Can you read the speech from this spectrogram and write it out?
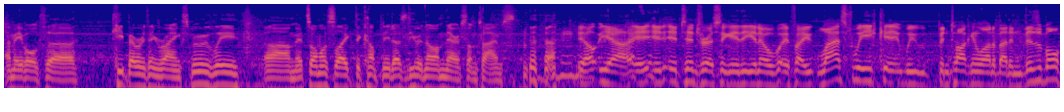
I'm able to keep everything running smoothly. Um, it's almost like the company doesn't even know I'm there sometimes. Yeah, yeah it, it- it's interesting. You know, if I, last week, eh, we've been talking a lot about invisible.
